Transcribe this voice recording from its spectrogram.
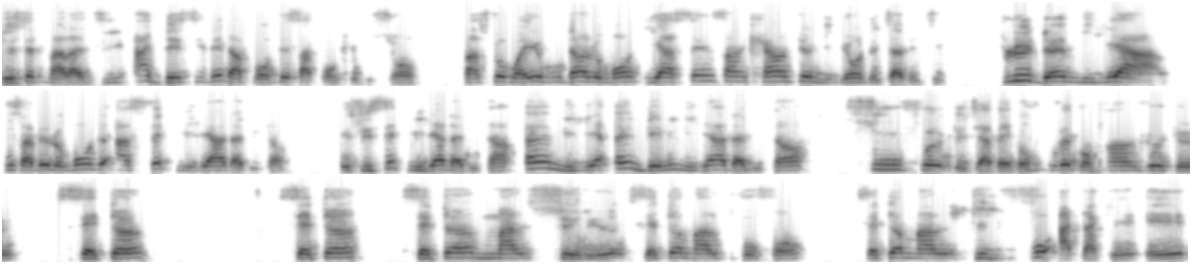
de cette maladie a décidé d'apporter sa contribution. Parce que voyez-vous, dans le monde, il y a 530 millions de diabétiques, plus d'un milliard. Vous savez, le monde a 7 milliards d'habitants. Et sur 7 milliards d'habitants, un, milliard, un demi-milliard d'habitants souffrent de diabète. Donc, vous pouvez comprendre que c'est un, un, c'est un mal sérieux, c'est un mal profond, c'est un mal qu'il faut attaquer. Et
